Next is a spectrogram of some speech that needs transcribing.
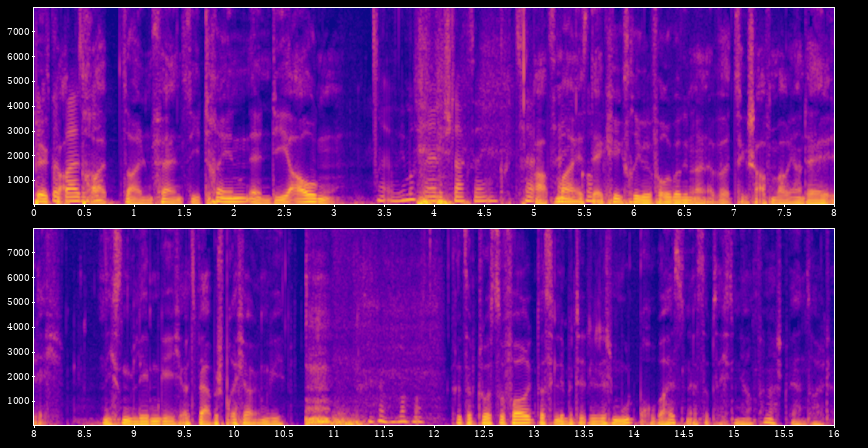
Pickup treibt seinen Fans die Tränen in die Augen. Ja, irgendwie muss man ja nicht stark sein. Ab Mai ist der Kriegsriegel vorübergehend in einer würzig scharfen Variante erhältlich. Nächsten Leben gehe ich als Werbesprecher irgendwie. Mach mal. Rezeptur ist so feurig, dass die Limited Edition Mutprobe heißt und erst ab 16 Jahren vernascht werden sollte.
